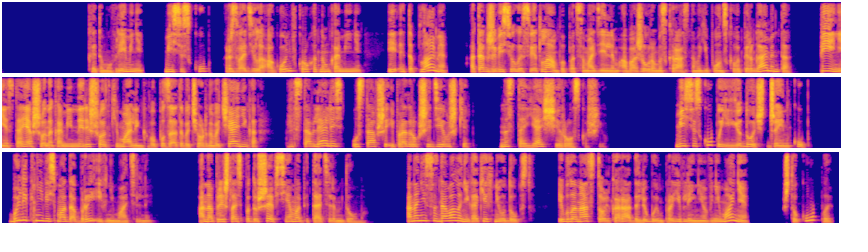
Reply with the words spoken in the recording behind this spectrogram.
К этому времени миссис Куб разводила огонь в крохотном камине, и это пламя, а также веселый свет лампы под самодельным абажуром из красного японского пергамента, пение, стоявшего на каминной решетке маленького пузатого черного чайника — представлялись уставшей и продрогшей девушке настоящей роскошью. Миссис Куп и ее дочь Джейн Куп были к ней весьма добры и внимательны. Она пришлась по душе всем обитателям дома. Она не создавала никаких неудобств и была настолько рада любым проявлениям внимания, что Купы,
